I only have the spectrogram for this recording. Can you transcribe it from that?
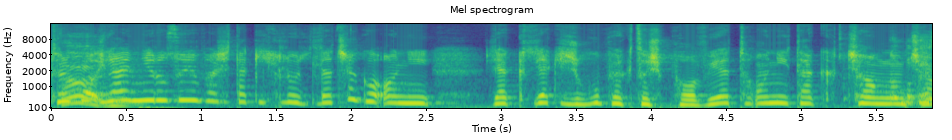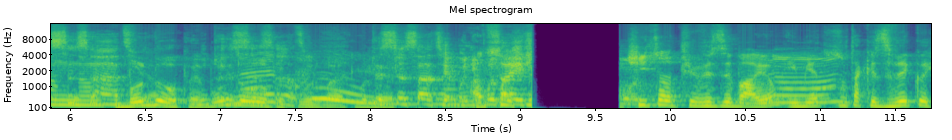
Tylko No, ja nie rozumiem właśnie takich ludzi. Dlaczego oni, jak jakiś głupek coś powie, to oni tak ciągną, ciągną. Ból dupy, ból dupy, kurwa. To jest sensacja, bo nie A Ci, co cię wyzywają No. i mnie to są takie zwykłe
